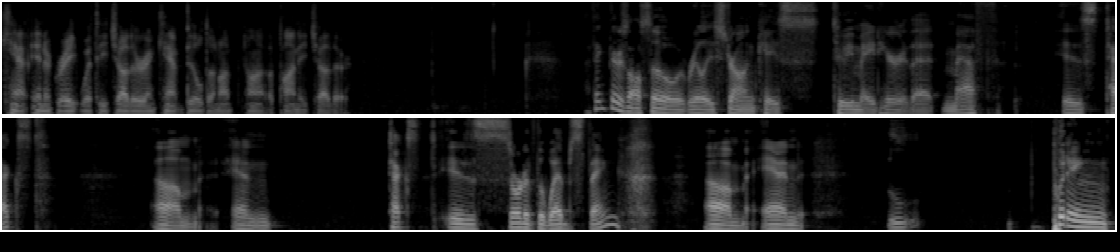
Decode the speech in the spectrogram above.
can't integrate with each other and can't build on, on, upon each other. I think there's also a really strong case to be made here that math is text, um, and text is sort of the web's thing, um, and putting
